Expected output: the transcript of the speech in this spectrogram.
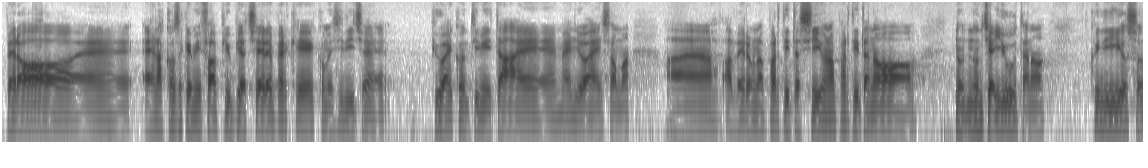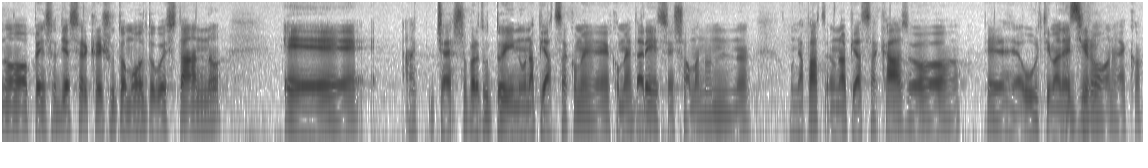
però è, è la cosa che mi fa più piacere perché, come si dice, più hai continuità e meglio è, insomma, avere una partita sì, una partita no, non, non ti aiuta, no? Quindi io sono, penso di essere cresciuto molto quest'anno, cioè, soprattutto in una piazza come, come ad Arezzo, insomma, non una, una piazza a caso ultima nel eh sì. girone. Ecco.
